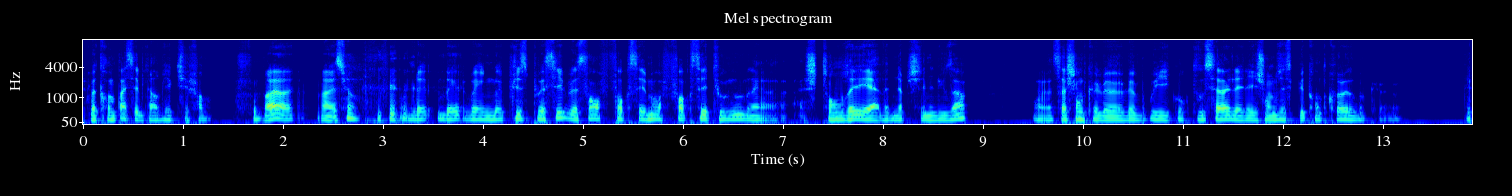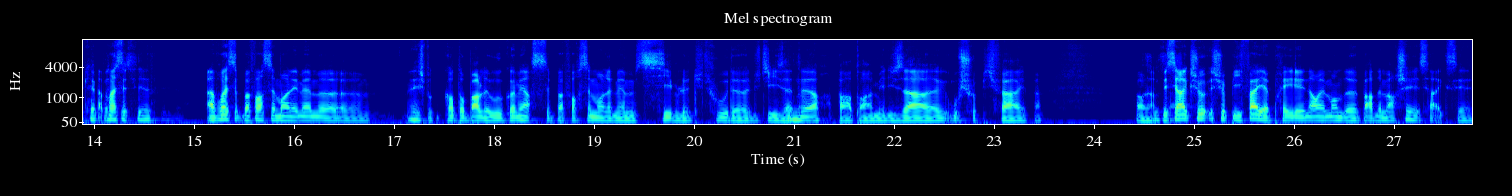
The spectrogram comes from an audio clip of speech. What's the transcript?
Je ne me trompe pas, c'est bien objectif. Hein. Ouais, ouais, bien sûr. le, plus possible sans forcément forcer tout le monde à, changer et à venir chez Medusa. Euh, sachant que le, bruit court tout seul et les gens discutent entre eux. Donc, euh, après, c'est, après, c'est pas forcément les mêmes. Euh, quand on parle de WooCommerce, c'est pas forcément la même cible du tout d'utilisateurs par rapport à Medusa ou Shopify. voilà. Mais c'est vrai que Shopify a pris énormément de parts de marché. C'est vrai que c'est.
